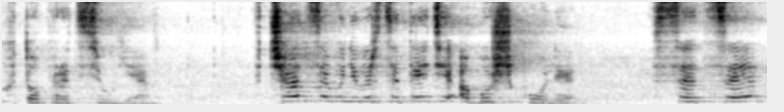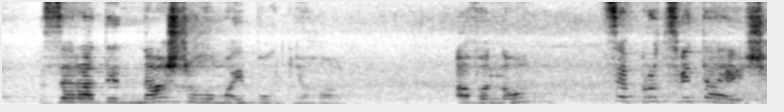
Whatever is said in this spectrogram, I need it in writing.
хто працює, вчаться в університеті або школі. Все це заради нашого майбутнього. А воно це процвітаюча,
